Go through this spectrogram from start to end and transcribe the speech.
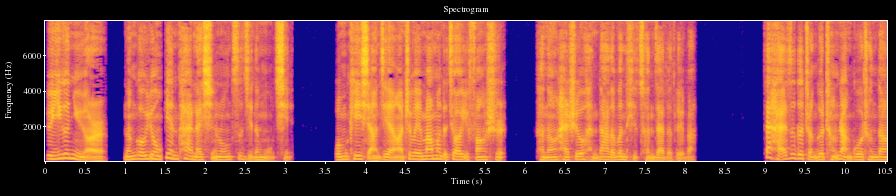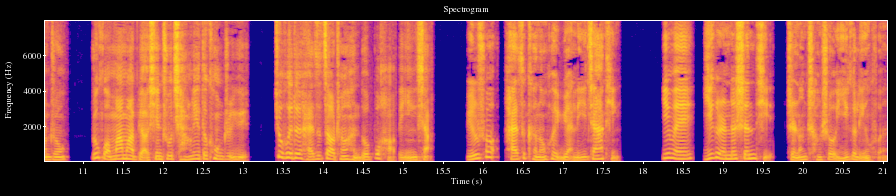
有一个女儿能够用变态来形容自己的母亲。我们可以想见啊，这位妈妈的教育方式可能还是有很大的问题存在的，对吧？在孩子的整个成长过程当中，如果妈妈表现出强烈的控制欲，就会对孩子造成很多不好的影响。比如说，孩子可能会远离家庭，因为一个人的身体只能承受一个灵魂。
